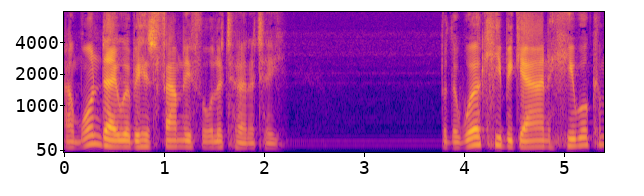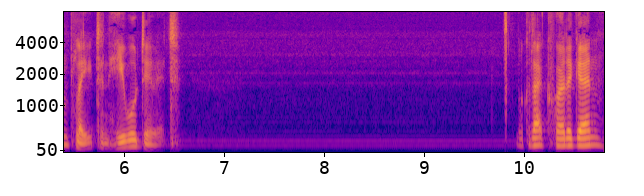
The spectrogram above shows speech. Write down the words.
And one day we'll be his family for all eternity. But the work he began, he will complete and he will do it. Look at that quote again.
